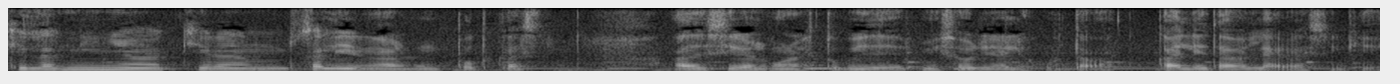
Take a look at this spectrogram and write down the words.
que las niñas quieran salir en algún podcast a decir alguna estupidez. Mi sobrina les gustaba caleta hablar, así que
